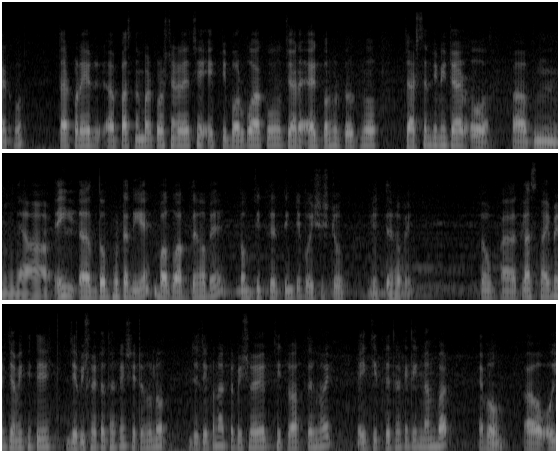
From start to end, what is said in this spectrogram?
লেখো। তারপরে পাঁচ নম্বর প্রশ্নে রয়েছে, একটি বর্গ আঁকো যার এক বাহুর দৈর্ঘ্য চার সেন্টিমিটার ও এই দৈর্ঘ্যটা দিয়ে বর্গ আঁকতে হবে এবং চিত্রের তিনটি বৈশিষ্ট্য লিখতে হবে। তো ক্লাস ফাইভের জ্যামিতিতে যে বিষয়টা থাকে সেটা হলো যে যে কোনো একটা বিষয়ের চিত্র আঁকতে হয়, এই চিত্রে থাকে তিন নাম্বার এবং ওই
